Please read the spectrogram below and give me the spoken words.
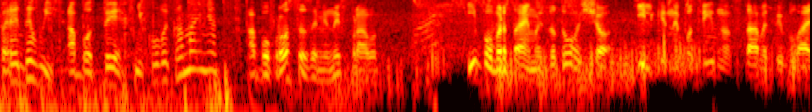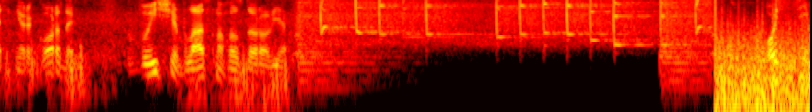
передивись або техніку виконання, або просто заміни вправу. І повертаємось до того, що тільки не потрібно ставити власні рекорди вище власного здоров'я. Ось ці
